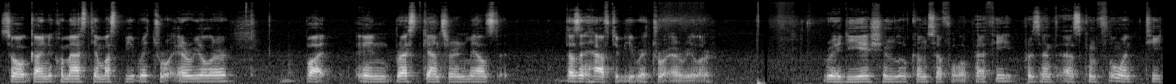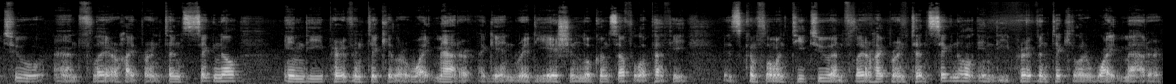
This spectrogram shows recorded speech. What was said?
So gynecomastia must be retroareolar, but in breast cancer in males doesn't have to be retroareolar radiation leukoencephalopathy present as confluent T2 and FLAIR hyperintense signal in the periventricular white matter. Again, radiation leukoencephalopathy is confluent T2 and FLAIR hyperintense signal in the periventricular white matter.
